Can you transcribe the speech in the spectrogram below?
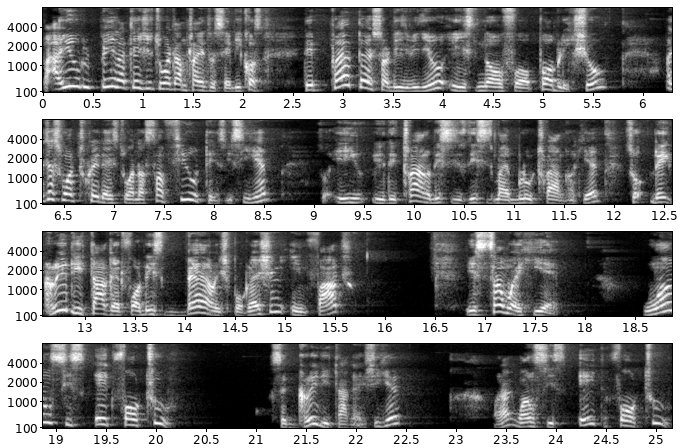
But are you paying attention to what I'm trying to say? Because the purpose of this video is not for public show. I just want traders to understand a few things. You see here? So the triangle, this is this is my blue triangle here. So the greedy target for this bearish progression, in fact, is somewhere here. 16842. It's a greedy target. You see here? All right, 16842.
